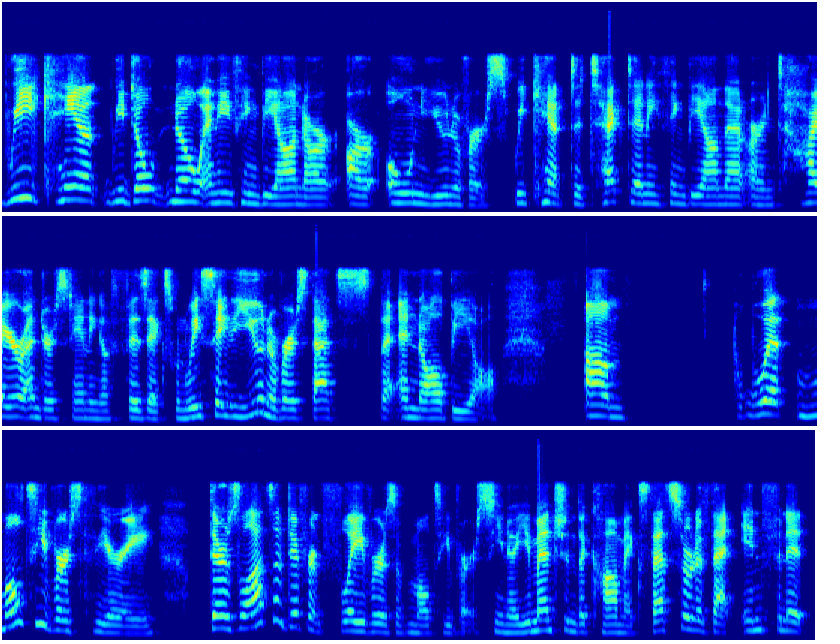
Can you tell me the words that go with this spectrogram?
we can't we don't know anything beyond our our own universe we can't detect anything beyond that our entire understanding of physics when we say the universe that's the end all be all um what multiverse theory there's lots of different flavors of multiverse. You know you mentioned the comics. That's sort of that infinite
